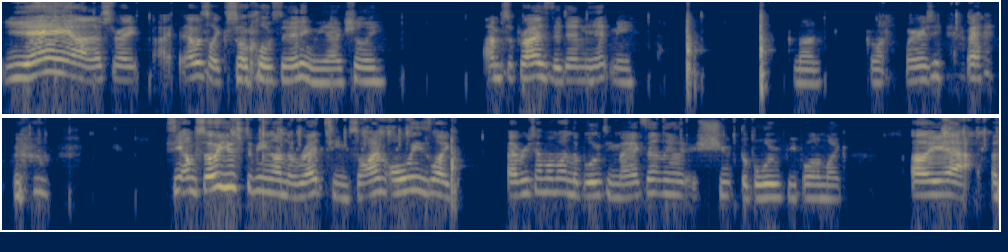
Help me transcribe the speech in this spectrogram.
Yeah, that's right. I, that was like so close to hitting me, actually. I'm surprised it didn't hit me. Come on. Come on. Where is he? See, I'm so used to being on the red team, so I'm always like, every time I'm on the blue team, I accidentally like, shoot the blue people, and I'm like, oh yeah.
